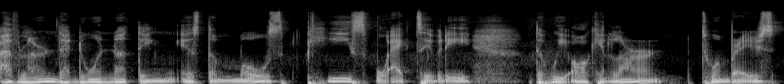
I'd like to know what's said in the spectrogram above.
I've learned that doing nothing is the most peaceful activity that we all can learn to embrace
